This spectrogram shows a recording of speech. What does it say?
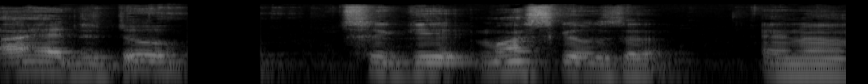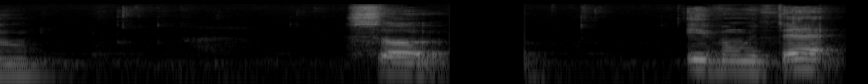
I had to do to get my skills up, and um, so even with that,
